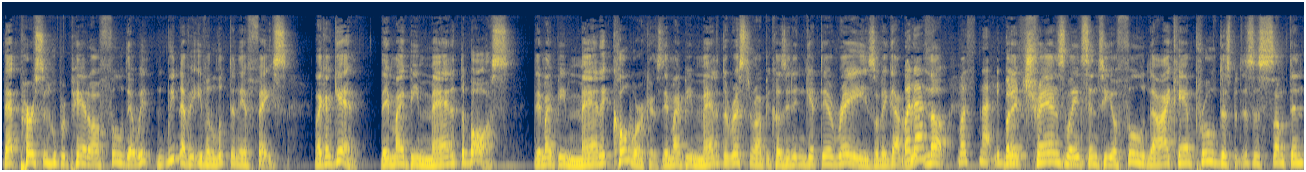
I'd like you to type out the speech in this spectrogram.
that person who prepared our food, that we we never even looked in their face. Like again, they might be mad at the boss. They might be mad at coworkers. They might be mad at the restaurant because they didn't get their raise or they got But written up. what's not the but it translates into your food. Now I can't prove this, but this is something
